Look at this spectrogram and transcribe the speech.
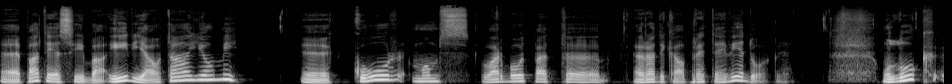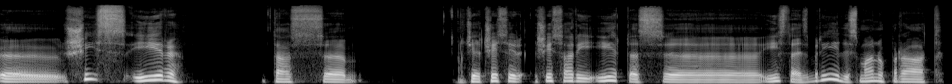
eh, patiesībā ir jautājumi, eh, kur mums varbūt pat radikāli pretēji viedokļi. Un lūk, e, šis ir tas, e, šis, ir, šis arī ir tas īstais brīdis, manuprāt,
